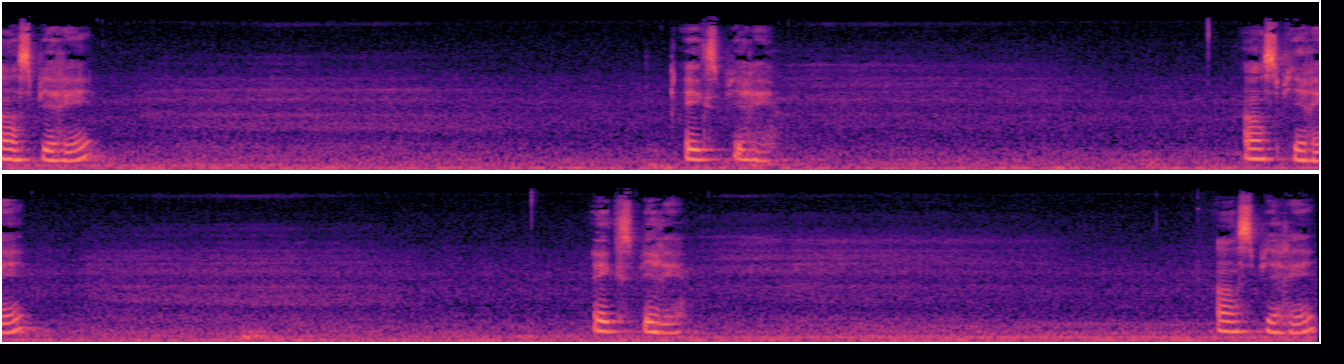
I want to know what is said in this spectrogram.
Inspirez. Expirez. Inspirez. Expirez. Inspirez.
